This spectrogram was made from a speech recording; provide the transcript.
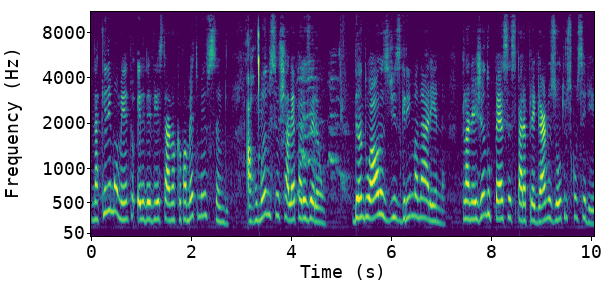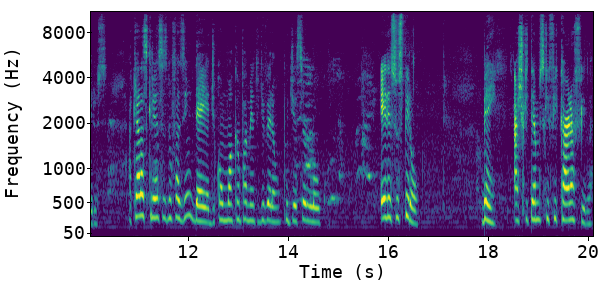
Naquele momento, ele devia estar no acampamento meio-sangue, arrumando seu chalé para o verão, dando aulas de esgrima na arena, planejando peças para pregar nos outros conselheiros. Aquelas crianças não faziam ideia de como um acampamento de verão podia ser louco. Ele suspirou. Bem, acho que temos que ficar na fila.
